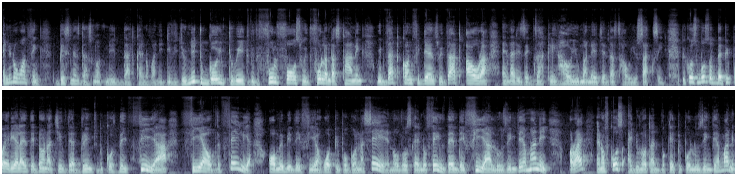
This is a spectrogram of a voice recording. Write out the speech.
And you know one thing? Business does not need that kind of an individual. You need to go into it with full force with full understanding with that confidence with that aura and that is exactly how you manage and that's how you succeed. Because most of the people i realize they don't achieve their dreams because they fear fear of the failure. Or maybe they fear what people gonna say and all those kind of things. Then they fear losing their money. All right? And of course i do not advocate people losing their money.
